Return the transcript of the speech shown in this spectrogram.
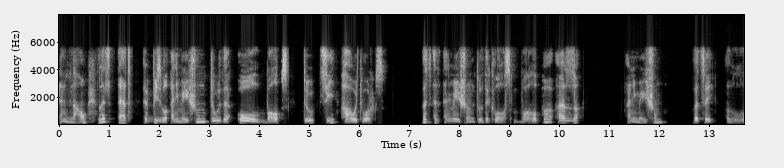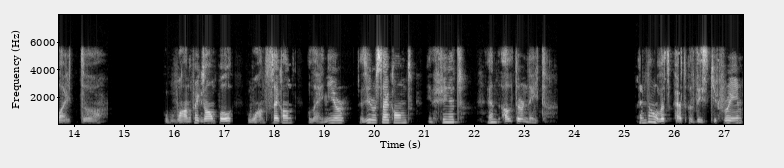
And now let's add a visible animation to the all bulbs to see how it works. Let's add animation to the class bulb as animation. Let's say light uh, 1 for example, 1 second, linear, 0 second, infinite, and alternate. And now let's add this keyframe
